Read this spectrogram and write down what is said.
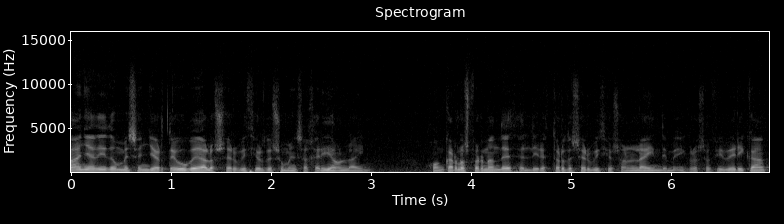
ha añadido Messenger TV a los servicios de su mensajería online. Juan Carlos Fernández, el director de servicios online de Microsoft Ibérica,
